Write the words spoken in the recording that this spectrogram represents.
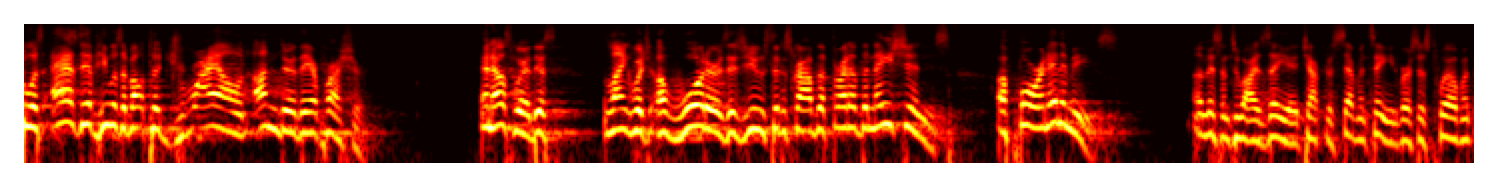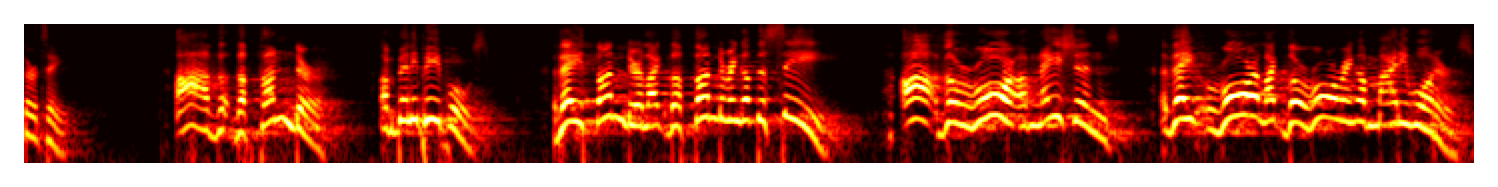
was as if he was about to drown under their pressure. And elsewhere, this language of waters is used to describe the threat of the nations, of foreign enemies. Uh, listen to Isaiah chapter 17, verses 12 and 13. Ah, the, the thunder of many peoples they thunder like the thundering of the sea. Ah, the roar of nations. They roar like the roaring of mighty waters.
